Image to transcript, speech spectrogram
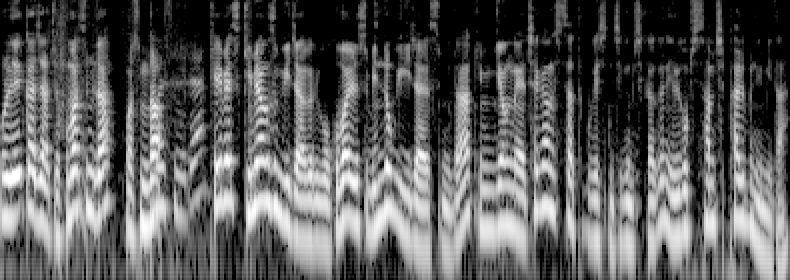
오늘 여기까지 하죠. 고맙습니다. 고맙습니다. 고맙습니다. KBS 김양순 기자 그리고 고발뉴스 민동기 기자였습니다. 김경래 최강 시사 듣고 계신 지금 시각은 7시 38분입니다.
